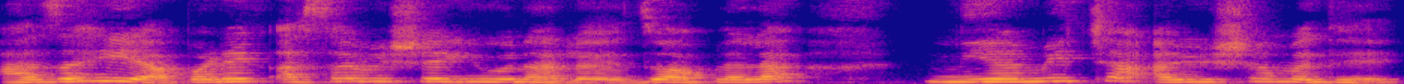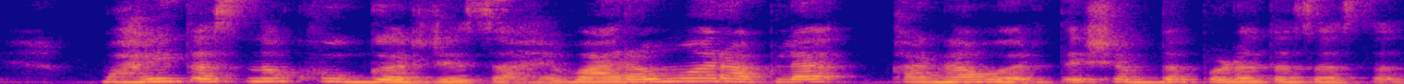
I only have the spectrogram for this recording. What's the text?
आजही आपण एक असा विषय घेऊन आलो आहे जो आपल्याला नियमितच्या आयुष्यामध्ये माहीत असणं खूप गरजेचं आहे. वारंवार आपल्या कानावर ते शब्द पडतच असतात.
